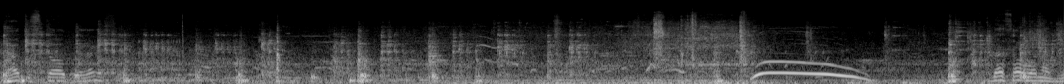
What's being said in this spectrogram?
They had to stop, eh? That's how one of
